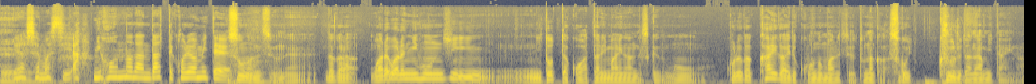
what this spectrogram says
いらっしゃいますし、あ日本のなんだってこれを見て。そうなんですよね。だから我々日本人にとってはこう当たり前なんですけどもこれが海外でこう飲まれてるとなんかすごいクールだなみたいな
